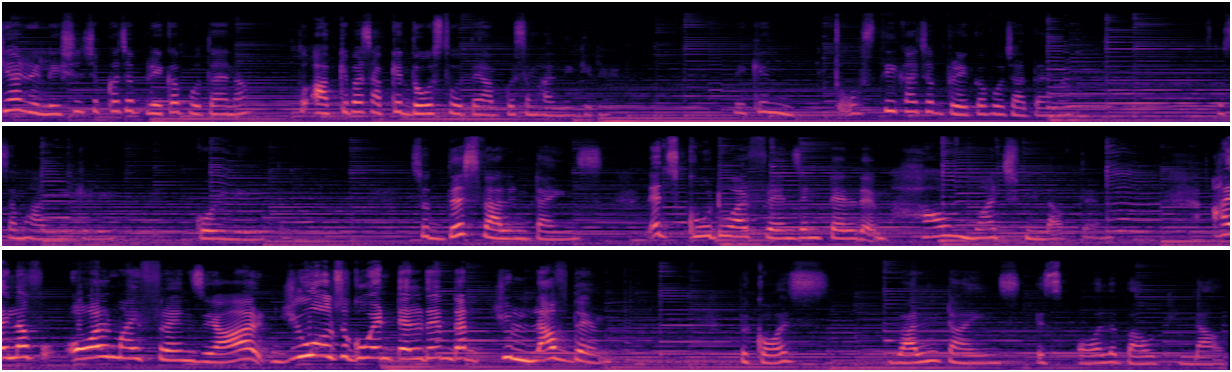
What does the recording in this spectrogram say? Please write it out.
कि यार रिलेशनशिप का जब ब्रेकअप होता है ना तो आपके पास आपके दोस्त होते हैं आपको संभालने के लिए लेकिन दोस्ती का जब ब्रेकअप हो जाता है ना तो संभालने के लिए कोई नहीं होता so this Valentine's let's go to our friends and tell them how much we love them I love all my friends, yaar. You also go and tell them that you love them. Because Valentine's is all about love.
